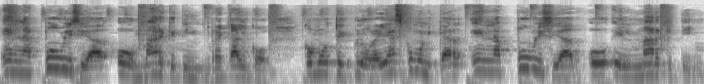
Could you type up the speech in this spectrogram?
en la publicidad o marketing, recalco, cómo te lograrías comunicar en la publicidad o el marketing,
